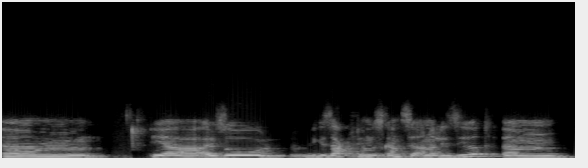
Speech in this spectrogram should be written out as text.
Ähm, ja, also wie gesagt, wir haben das Ganze analysiert. Ähm,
